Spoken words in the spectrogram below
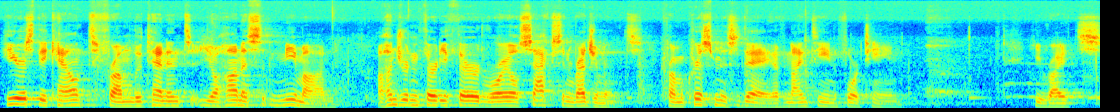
Here's the account from Lieutenant Johannes Niemann, 133rd Royal Saxon Regiment, from Christmas Day of 1914. He writes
